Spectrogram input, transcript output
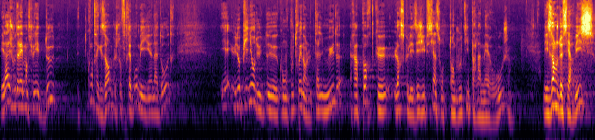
Et là, je voudrais mentionner deux contre-exemples que je trouve très beaux, mais il y en a d'autres. Une opinion qu'on vous trouvez dans le Talmud rapporte que lorsque les Égyptiens sont engloutis par la mer Rouge, les anges de service,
